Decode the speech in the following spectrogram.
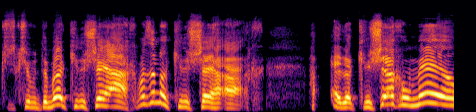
כשמדבר על קידושי האח. מה זה אומר קידושי האח? אלא קידושי האח אומר,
